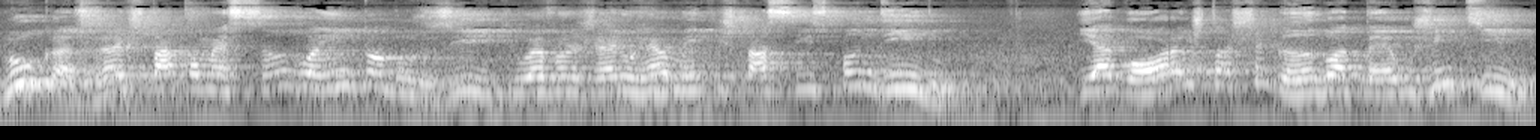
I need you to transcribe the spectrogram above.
Lucas já está começando a introduzir que o evangelho realmente está se expandindo e agora está chegando até os gentios.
